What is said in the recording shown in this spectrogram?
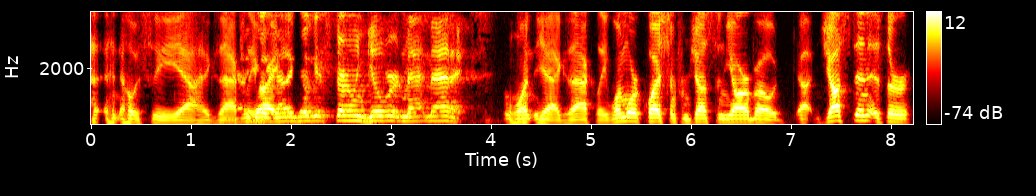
an OC. Yeah, exactly. Gotta go, right. gotta go get Sterling Gilbert and Matt Maddox. One, yeah, exactly. One more question from Justin Yarbo. Uh, Justin, is there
